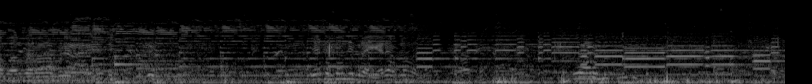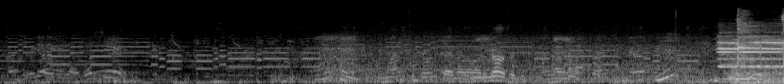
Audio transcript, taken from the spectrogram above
तुम्ही या ना, तुम्ही या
